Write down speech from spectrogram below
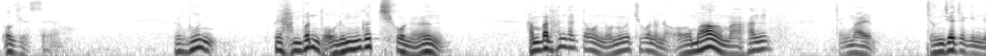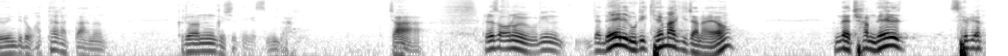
억이었어요. 여러분 그냥 한 번 노는 것 치고는 한 번 한 달 동안 노는 것 치고는 어마어마한 정말 경제적인 요인들이 왔다 갔다 하는 그런 것이 되겠습니다. 자, 그래서 오늘 우리는 내일 우리 개막이잖아요. 근데 참 내일 새벽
